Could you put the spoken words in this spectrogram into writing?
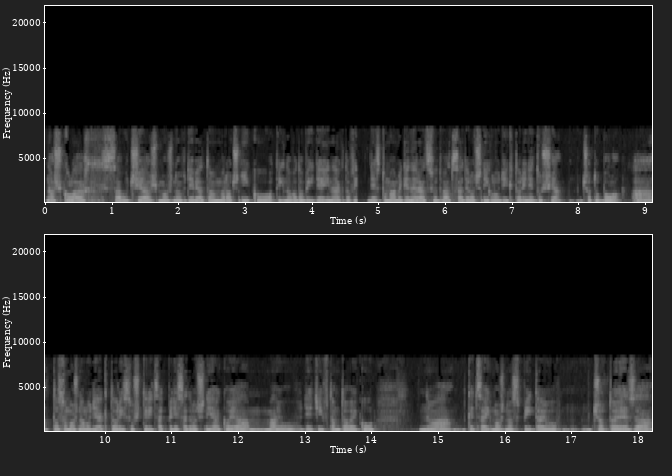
na školách sa učia až možno v 9. ročníku o tých novodobých dejinách. Dnes tu máme generáciu 20 ročných ľudí, ktorí netušia, čo tu bolo. A to sú možno ľudia, ktorí sú 40-50 roční ako ja, majú deti v tomto veku No a keď sa ich možno spýtajú, čo to je za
